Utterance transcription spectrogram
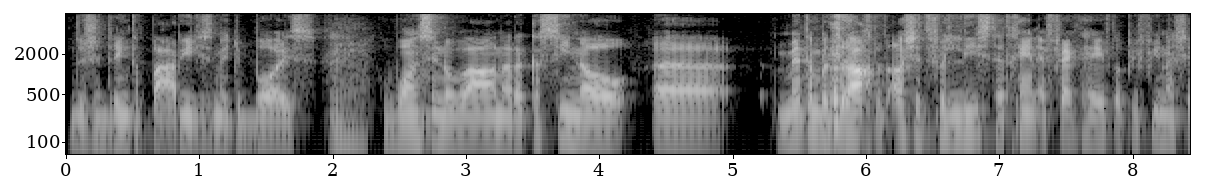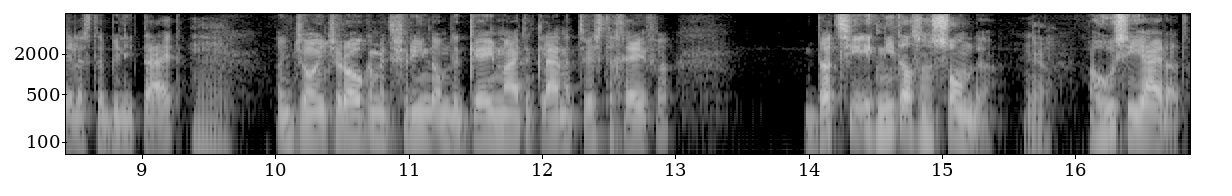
dus je drinkt een paar biertjes met je boys, once in a while naar een casino, uh, met een bedrag dat als je het verliest, het geen effect heeft op je financiële stabiliteit. Een jointje roken met vrienden om de game night een kleine twist te geven. Dat zie ik niet als een zonde. Ja. Maar hoe zie jij dat?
